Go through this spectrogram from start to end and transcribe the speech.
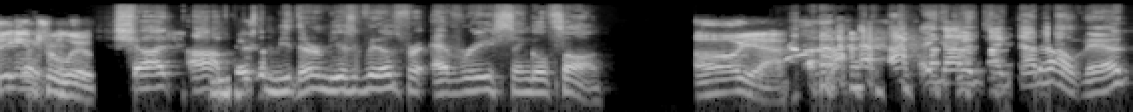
the Wait, interlude. Shut up! There's a there are music videos for every single song. Oh yeah, I gotta check that out, man.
